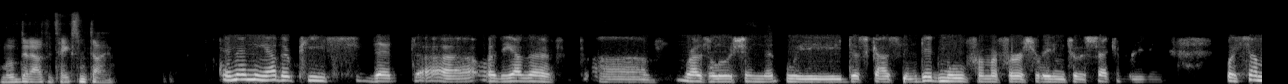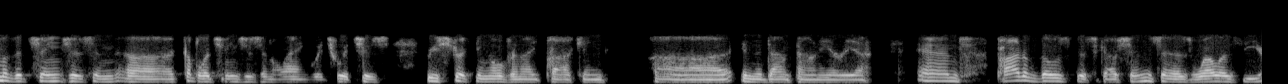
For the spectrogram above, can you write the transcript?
moved it out to take some time. And then the other piece that, uh, or the other uh, resolution that we discussed and did move from a first reading to a second reading was some of the changes in uh, a couple of changes in the language, which is restricting overnight parking uh, in the downtown area. And part of those discussions, as well as the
